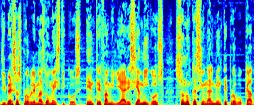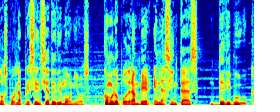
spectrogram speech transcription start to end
Diversos problemas domésticos entre familiares y amigos son ocasionalmente provocados por la presencia de demonios, como lo podrán ver en las cintas de The Book,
